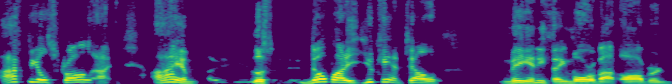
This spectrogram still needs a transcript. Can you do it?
I feel strong. I, I am. Listen, nobody, you can't tell me anything more about Auburn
